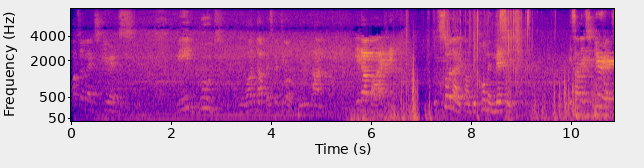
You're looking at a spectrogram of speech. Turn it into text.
Whatever experience, be good, you want that perspective of good, and either bad, it's so that it can become a message. It's an experience.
